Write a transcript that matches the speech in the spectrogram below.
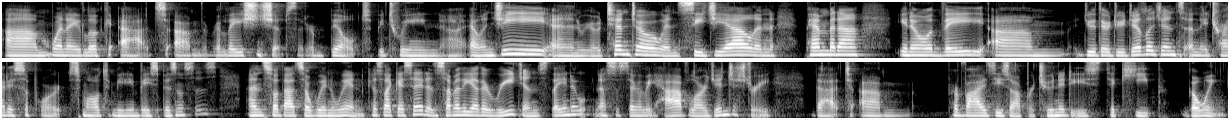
um, when i look at um, the relationships that are built between uh, lng and rio tinto and cgl and pembina you know, they um, do their due diligence and they try to support small to medium based businesses. And so that's a win win. Because, like I said, in some of the other regions, they don't necessarily have large industry that um, provides these opportunities to keep going.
